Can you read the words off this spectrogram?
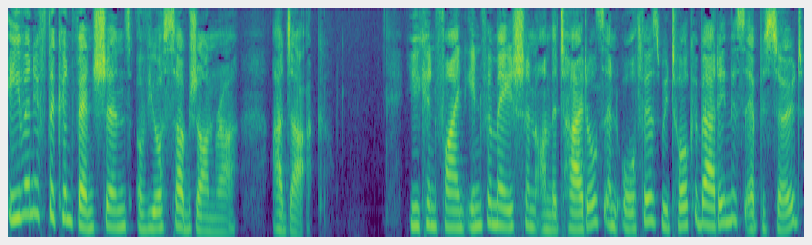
even if the conventions of your subgenre are dark. You can find information on the titles and authors we talk about in this episode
